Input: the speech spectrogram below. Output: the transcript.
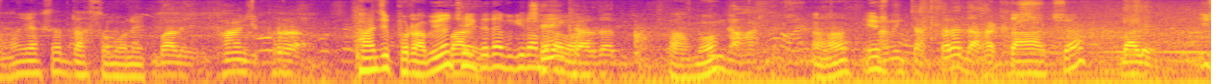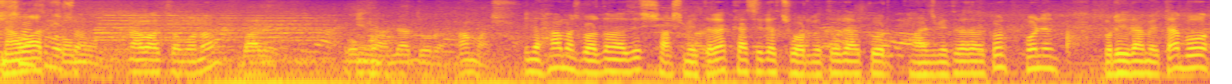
аҳа 110 сомонӣ. Бале панҷ пра 5 пурра биён чен карда бигирам чен барава карда бигирам. Фаҳмо. Ин даҳак. Аҳа иш ҳамин тахтара даҳак. дакша бале иш навад чанд сомон сомон. 90 сомон бале Ина. муомила дора ҳамаш. Ина ҳамаш бардон азиз 6 метра касе да 4 метра дар кор 5 метра дар кор. Пони брида мета бо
